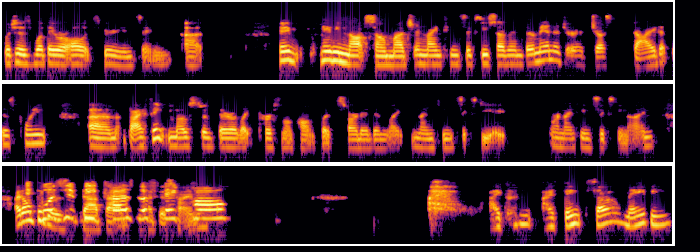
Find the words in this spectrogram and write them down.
which is what they were all experiencing at maybe maybe not so much in 1967. Their manager had just died at this point, um, but I think most of their like personal conflict started in like 1968 or 1969. I don't think it was was it that bad because of fake. Paul? I couldn't, I think so, maybe.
